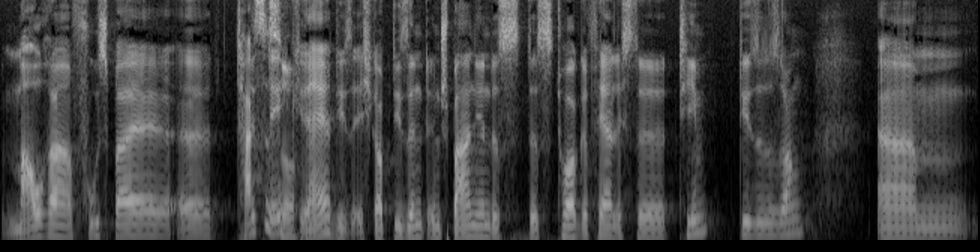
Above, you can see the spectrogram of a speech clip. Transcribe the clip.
Maurer Fußball äh. So? Ja, ich glaube, die sind in Spanien das, das torgefährlichste Team diese Saison. Ähm,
